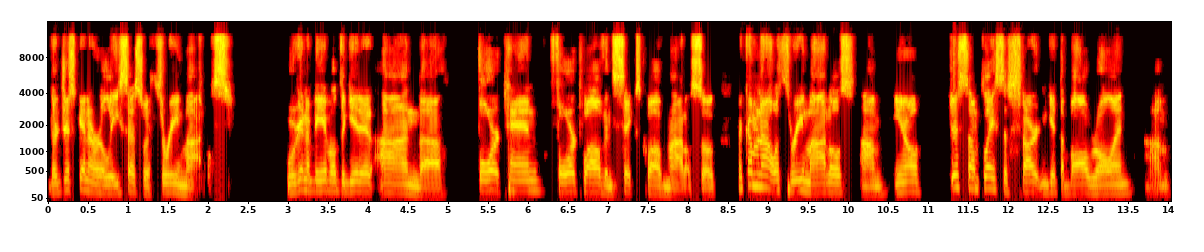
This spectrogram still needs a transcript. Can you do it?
they're just going to release us with three models. We're going to be able to get it on the 410, 412, and 612 models. So they're coming out with three models. Um, you know, just some place to start and get the ball rolling. Um,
